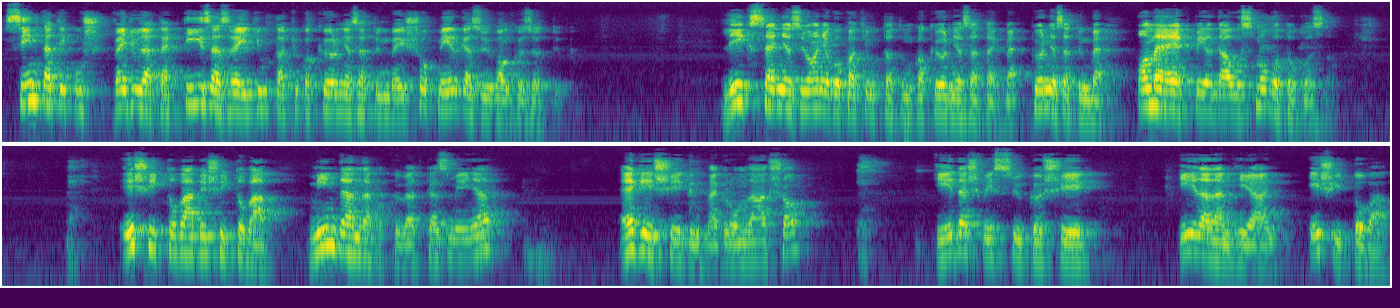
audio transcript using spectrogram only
Szintetikus vegyületek tízezreit juttatjuk a környezetünkbe, és sok mérgező van közöttük. Légszennyező anyagokat juttatunk a környezetekbe, környezetünkbe, amelyek például smogot okoznak és így tovább, és így tovább. Mindennek a következménye egészségünk megromlása, édes vízszűkösség, élelemhiány, és így tovább.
